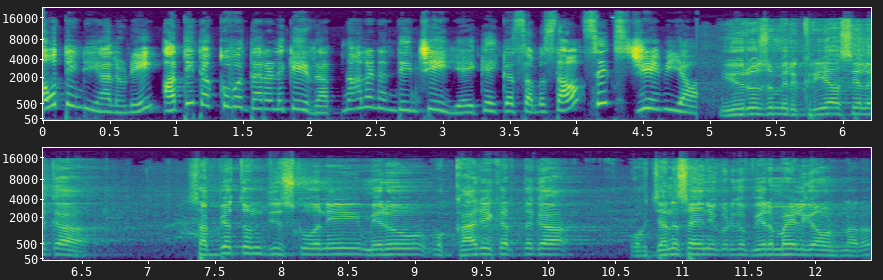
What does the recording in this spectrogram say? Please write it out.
సౌత్ ఇండియాలోని అతి తక్కువ ధరలకి రత్నాలనందించే ఏకైక సంస్థ సిక్స్ జేవియా ఈరోజు మీరు క్రియాశీలక సభ్యత్వం తీసుకొని మీరు ఒక కార్యకర్తగా ఒక జన సైనికుడిగా వీరమహిళగా ఉంటున్నారు.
